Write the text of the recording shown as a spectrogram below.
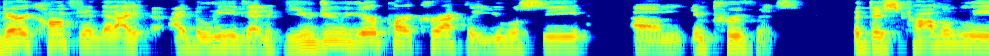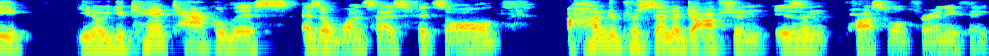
very confident that i i believe that if you do your part correctly you will see um, improvements but there's probably you know you can't tackle this as a one size fits all 100% adoption isn't possible for anything.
